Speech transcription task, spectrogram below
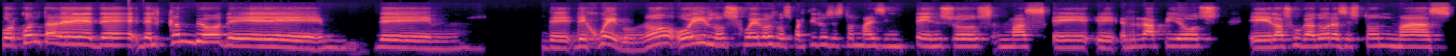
por cuenta de, del cambio de, de de, juego, ¿no? Hoy los juegos, los partidos están más intensos, más eh, eh, rápidos, eh, las jugadoras están más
